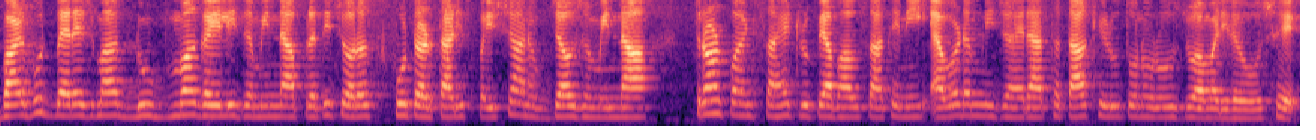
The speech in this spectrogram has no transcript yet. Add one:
ભાડભૂત બેરેજમાં ડૂબમાં ગયેલી જમીનના પ્રતિ ચોરસ ફૂટ અડતાળીસ પૈસા અને ઉપજાઉ જમીનના ત્રણ પોઈન્ટ સાહીઠ રૂપિયા ભાવ સાથેની એવોર્ડમની જાહેરાત થતાં ખેડૂતોનો રોષ જોવા મળી રહ્યો છે.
